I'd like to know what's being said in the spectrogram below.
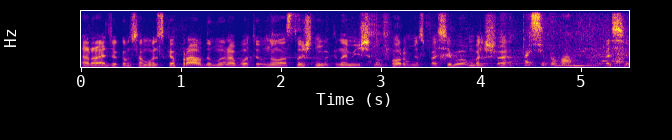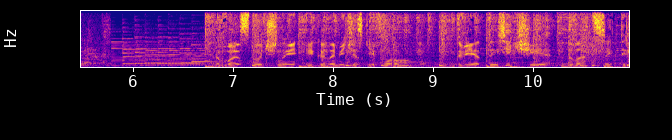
Радио «Комсомольская правда». Мы работаем на Восточном экономическом форуме. Спасибо вам большое. Спасибо вам. Спасибо. Восточный экономический форум 2023.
